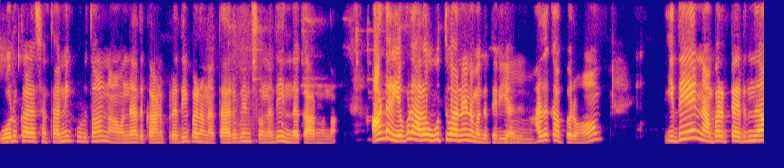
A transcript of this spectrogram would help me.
ஒரு கலசம் தண்ணி கொடுத்தாலும் நான் வந்து அதுக்கான பிரதிபலனை தருவேன்னு சொன்னது இந்த காரணம் தான் ஆண்டவர் எவ்வளவு அளவு ஊத்துவார்னே நமக்கு தெரியாது. அதுக்கப்புறம் இதே நபர்கிட்ட இருந்தா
